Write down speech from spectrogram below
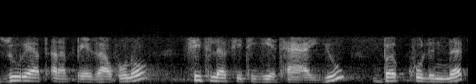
ዙሪያ ጠረጴዛ ሆኖ ፊት ለፊት እየተያዩ በእኩልነት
